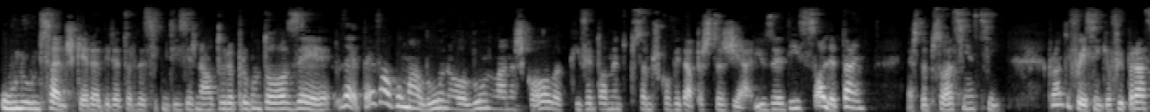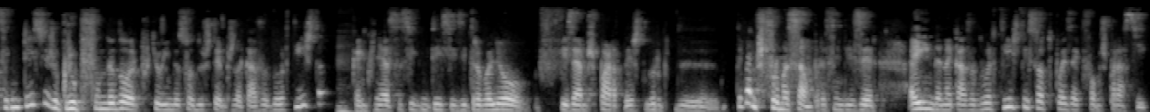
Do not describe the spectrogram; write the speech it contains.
o Nuno Santos, que era diretor da SIC Notícias na altura, perguntou ao Zé: Zé, tens alguma aluna ou aluno lá na escola que eventualmente possamos convidar para estagiar? E o Zé disse: Olha, tenho, esta pessoa assim assim. Pronto, e foi assim que eu fui para a SIG Notícias, o grupo fundador, porque eu ainda sou dos tempos da Casa do Artista. Uhum. Quem conhece a SIG Notícias e trabalhou, fizemos parte deste grupo de. tivemos formação, por assim dizer, ainda na Casa do Artista e só depois é que fomos para a SIC.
